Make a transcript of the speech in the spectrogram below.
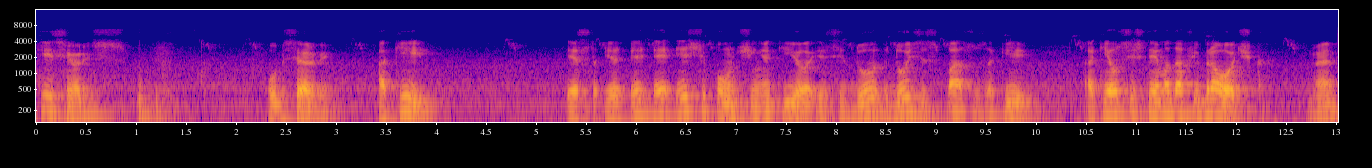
Aqui, senhores, observem, aqui, esta, este pontinho aqui, ó, esses dois espaços aqui, aqui é o sistema da fibra ótica, né?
